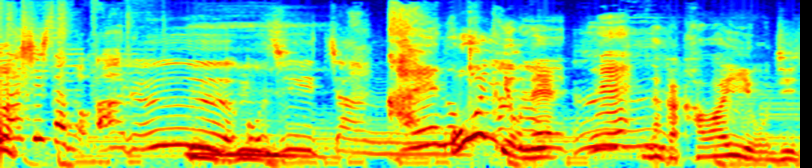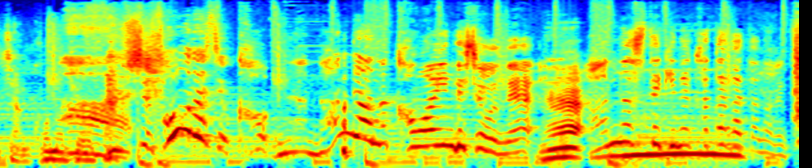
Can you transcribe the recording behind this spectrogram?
らしさのあうんるうんおじいちゃん。替えの多いよね。ね。なんか可愛いおじいちゃんこの業界。はい。そうですよ。かななんであんな可愛いんでしょうね。ね。あんな素敵な方々なの。にた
